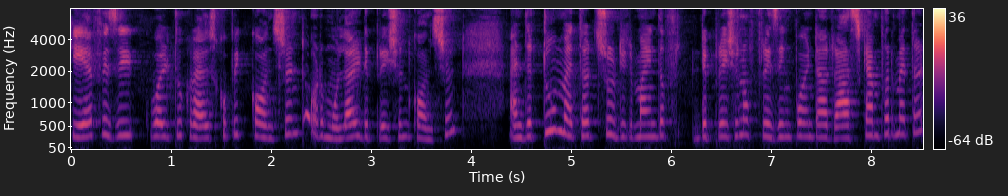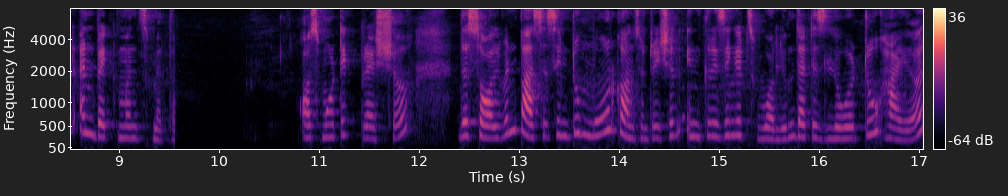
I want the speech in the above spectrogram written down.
kf is equal to cryoscopic constant or molar depression constant. And the two methods to determine the depression of freezing point are Rast-camphor method and Beckmann's method. Osmotic pressure, the solvent passes into more concentration increasing its volume that is lower to higher.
